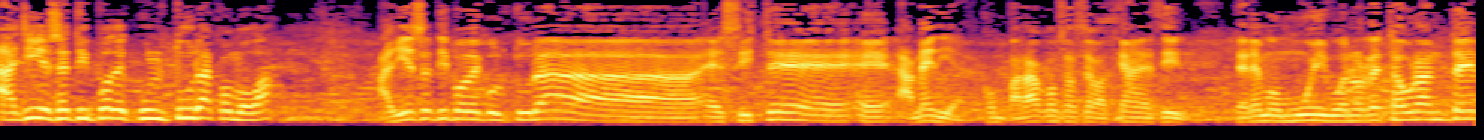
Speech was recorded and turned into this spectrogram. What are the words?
Allí ese tipo de cultura, ¿cómo va? Allí ese tipo de cultura existe eh, a media, comparado con San Sebastián. Es decir, tenemos muy buenos restaurantes,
